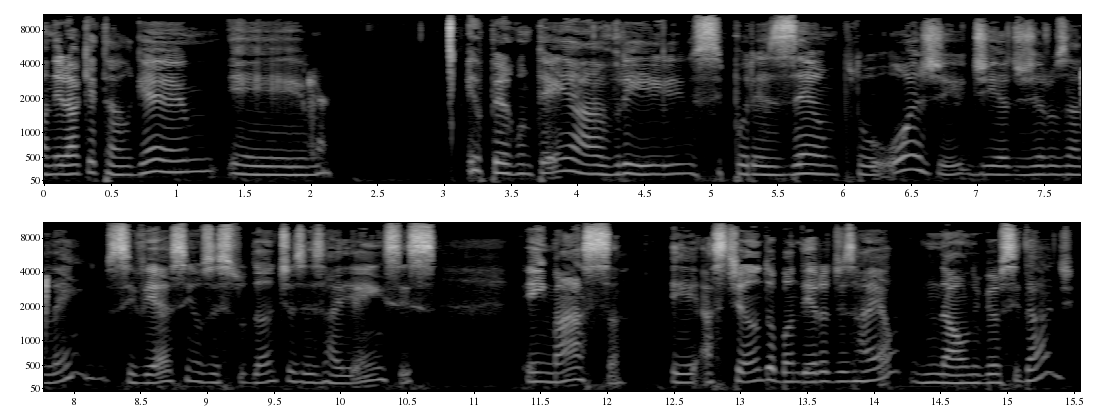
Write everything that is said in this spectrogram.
אני רק אתרגם. Eu perguntei a Avril se, por exemplo, hoje, dia de Jerusalém, se viessem os estudantes israelenses em massa, eh, hasteando a bandeira de Israel na universidade,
